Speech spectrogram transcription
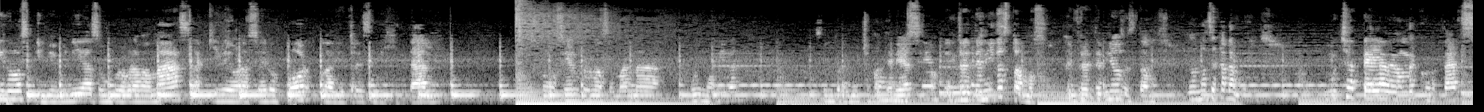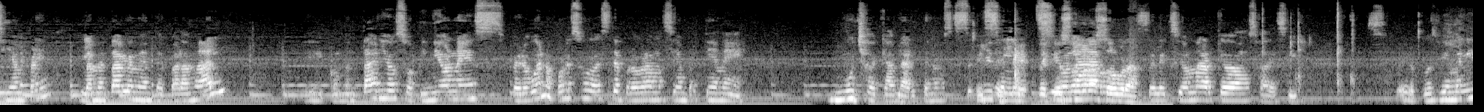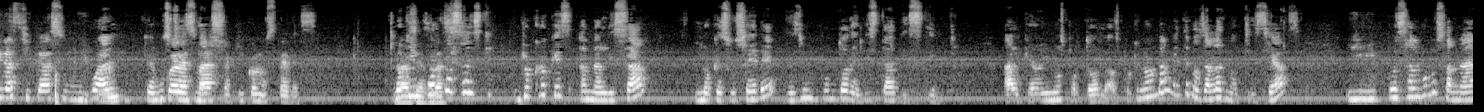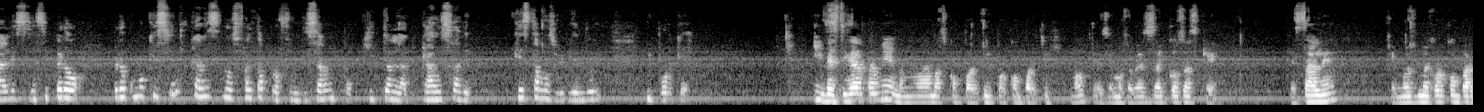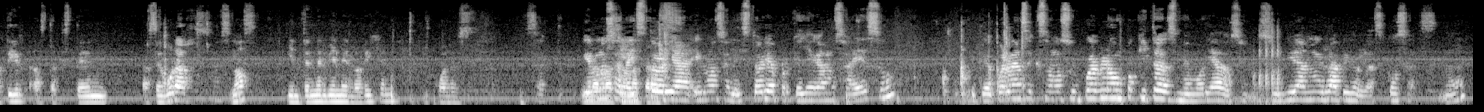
bienvenidos y bienvenidas a un programa más aquí de Hora Cero por Radio 13 Digital. Como siempre, una semana muy movida, siempre hay mucho material. Entretenidos estamos, entretenidos estamos. No nos dejan aburrir. Mucha tela de donde cortar siempre, lamentablemente para mal. eh, comentarios, opiniones, pero bueno, por eso este programa siempre tiene mucho de qué hablar tenemos que Sí, de seleccionar, que- de que sobra, sobra. seleccionar qué vamos a decir. Pero pues bienvenidas chicas, un, Igual, qué un gusto estar. más aquí con ustedes. Lo Gracias, que importa, gracias. ¿sabes qué? Yo creo que es analizar lo que sucede desde un punto de vista distinto al que oímos por todos lados. Porque normalmente nos dan las noticias y pues algunos análisis y así, pero, pero como que siento que a veces nos falta profundizar un poquito en la causa de qué estamos viviendo y, y por qué. Investigar también, no nada más compartir por compartir, ¿no? Que decimos a veces hay cosas que, que salen, que no es mejor compartir hasta que estén aseguradas, Así ¿no? es. Y entender bien el origen y cuál es. Exacto. Irnos a la atrás. historia, irnos a la historia porque llegamos a eso. Porque acuérdense que somos un pueblo un poquito desmemoriado, se nos olvidan muy rápido las cosas, ¿no?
